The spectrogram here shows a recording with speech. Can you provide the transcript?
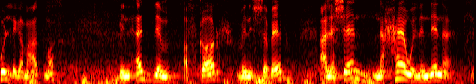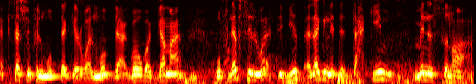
كل جامعات مصر. بنقدم أفكار من الشباب علشان نحاول إننا نكتشف المبتكر والمبدع جوه الجامعة وفي نفس الوقت بيبقى لجنة التحكيم من الصناعة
